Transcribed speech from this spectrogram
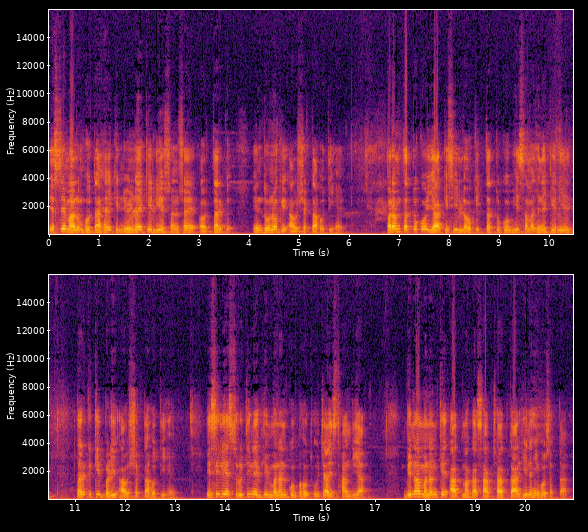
इससे मालूम होता है कि निर्णय के लिए संशय और तर्क इन दोनों की आवश्यकता होती है। परम तत्व को या किसी लौकिक तत्व को भी समझने के लिए तर्क की बड़ी आवश्यकता होती है। इसीलिए श्रुति ने भी मनन को बहुत ऊँचा स्थान दिया। बिना मनन के आत्मा का साक्षात्कार ही नहीं हो सकता।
